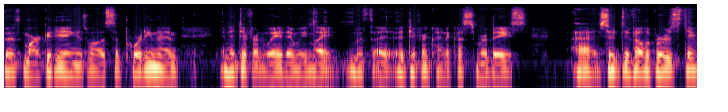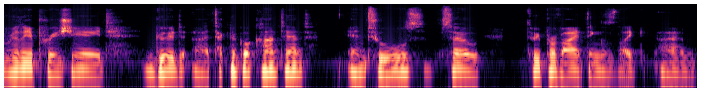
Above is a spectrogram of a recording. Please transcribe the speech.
both marketing as well as supporting them in a different way than we might with a, a different kind of customer base. Uh, so developers, they really appreciate good uh, technical content and tools. So, we provide things like um,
